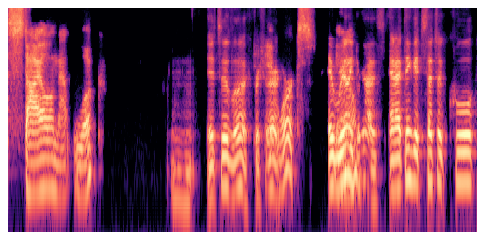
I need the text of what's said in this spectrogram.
style and that look, Mhm. it's a look for sure it works. It really know? does. And I think it's such a cool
